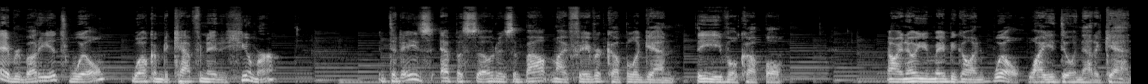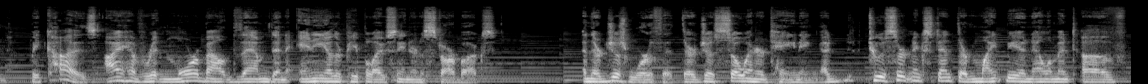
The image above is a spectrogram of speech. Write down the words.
Hey, everybody, it's Will. Welcome to Caffeinated Humor. And today's episode is about my favorite couple again, the evil couple. Now, I know you may be going, Will, why are you doing that again? Because I have written more about them than any other people I've seen in a Starbucks. And they're just worth it. They're just so entertaining. I, to a certain extent, there might be an element of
